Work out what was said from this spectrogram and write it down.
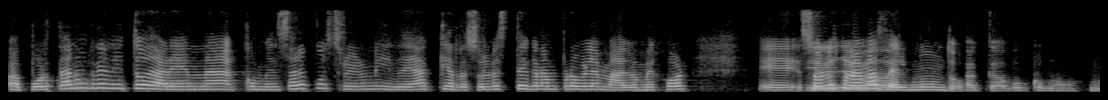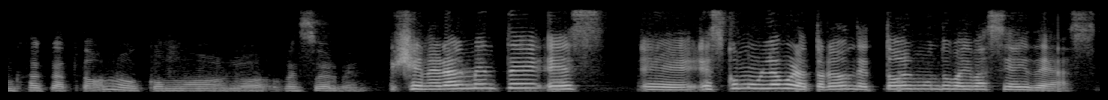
aportar un granito de arena, comenzar a construir una idea que resuelve este gran problema? A lo mejor eh, son los problemas del mundo. ¿A cabo como un hackathon o cómo lo resuelven? Generalmente es eh, es como un laboratorio donde todo el mundo va y vacía ideas,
